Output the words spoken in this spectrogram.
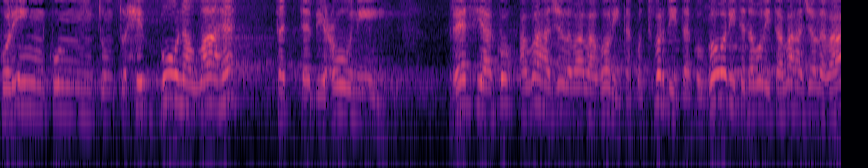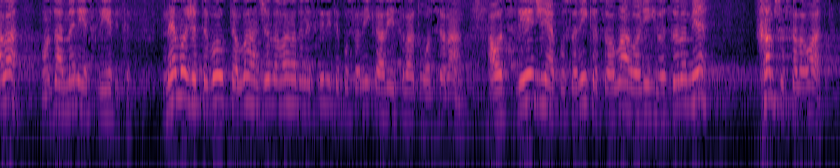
Kul in kuntum tuhibbuna Allahe fattabi'uni. Reci ako Allaha vala volite, ako tvrdite, ako govorite da volite Allaha vala, onda meni slijedite. Ne možete voliti Allaha vala da ne slijedite poslanika alaihi salatu wasalam. A od slijeđenja poslanika sallallahu alaihi wasalam je hamsa salavat.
